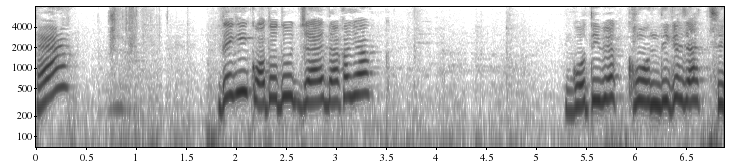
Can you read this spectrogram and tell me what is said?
হ্যাঁ? দেখি কত দূর যায়, দেখা যাক। গতিবেগ কোন দিকে যাচ্ছে?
